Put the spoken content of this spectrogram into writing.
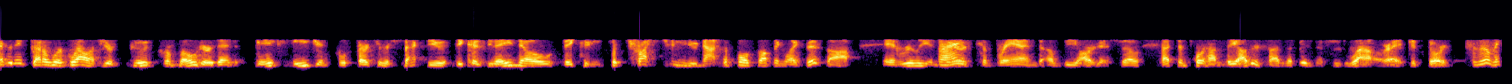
everything's got to work well. If you're a good promoter, then big agents will start to respect you because they know they can put trust in you not to pull something like this off and really inherit the brand of the artist. So that's important on the other side of the business as well, right? Good story. Absolutely.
